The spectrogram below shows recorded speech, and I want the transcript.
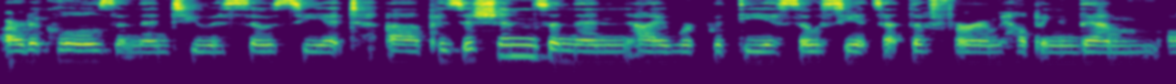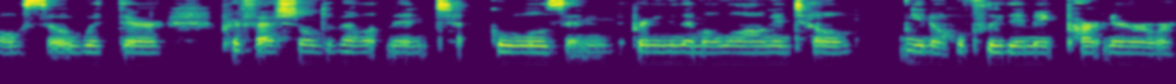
articles and then to associate uh, positions, and then I work with the associates at the firm, helping them also with their professional development goals and bringing them along until you know, hopefully they make partner or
